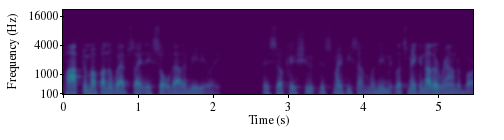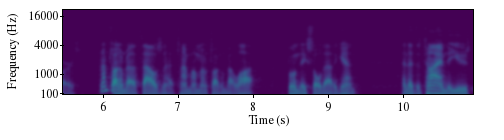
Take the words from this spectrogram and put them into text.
Popped them up on the website, and they sold out immediately. And they said, "Okay, shoot, this might be something. Let me let's make another round of bars." And I'm talking about a thousand at a time. I'm not talking about a lot. Boom, they sold out again. And at the time, they used,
